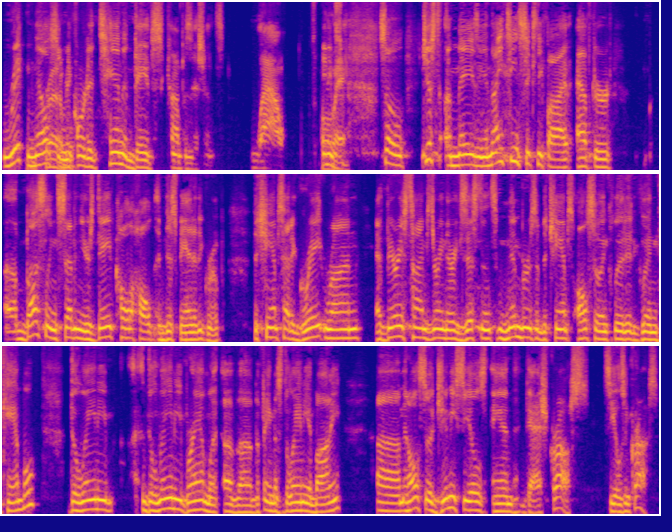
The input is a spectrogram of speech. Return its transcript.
Rick Nelson Incredible. recorded 10 of Dave's compositions. Wow. It's Anyway, so just amazing. In 1965, after a bustling seven years, Dave called a halt and disbanded the group. The Champs had a great run at various times during their existence. Members of the Champs also included Glen Campbell, Delaney, Delaney Bramlett of uh, the famous Delaney and Bonnie, um, and also Jimmy Seals and Dash Crofts, Seals and Crofts.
